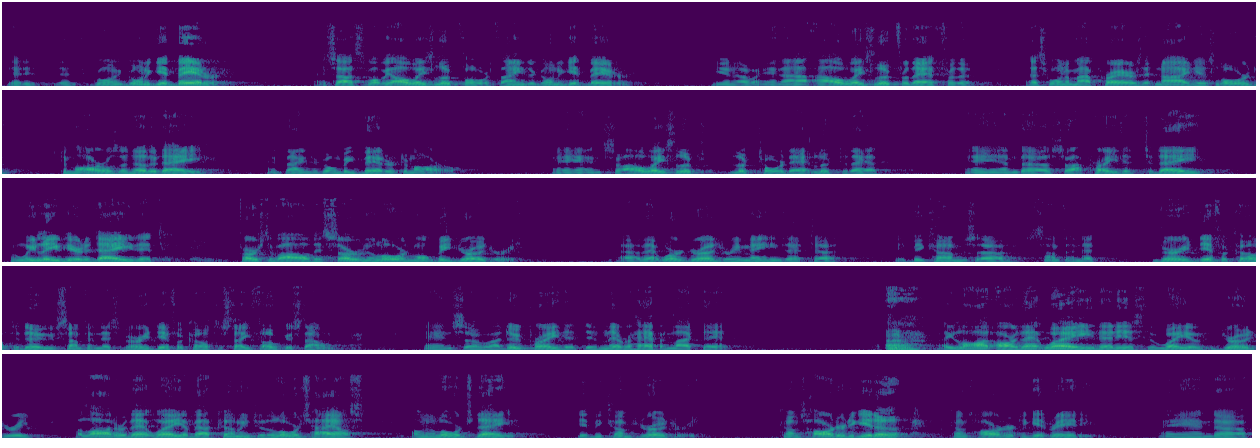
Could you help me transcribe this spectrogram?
that is, that's going, going to get better. That's, what we always look for. Things are going to get better, you know, and I, I always look for that for the, that's one of my prayers at night is, Lord, tomorrow's another day and things are going to be better tomorrow. And so I always look, look toward that, look to that. And, uh, so I pray that today, when we leave here today, that First of all, that serving the Lord won't be drudgery. Uh, that word drudgery means that uh, it becomes uh, something that's very difficult to do, something that's very difficult to stay focused on. And so I do pray that it'll never happen like that. a lot are that way, that is the way of drudgery, a lot are that way about coming to the Lord's house on the Lord's day. It becomes drudgery becomes harder to get up, becomes harder to get ready, and uh,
